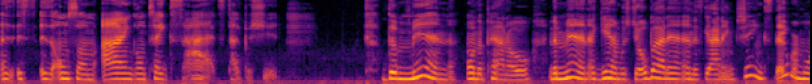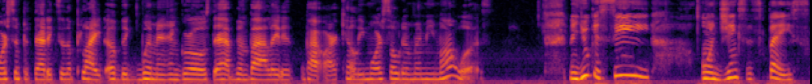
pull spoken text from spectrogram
is, is on some I ain't gonna take sides type of shit the men on the panel, the men again was Joe Budden and this guy named Jinx. They were more sympathetic to the plight of the women and girls that have been violated by R. Kelly more so than Remy Ma was. Now you can see on Jinx's face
